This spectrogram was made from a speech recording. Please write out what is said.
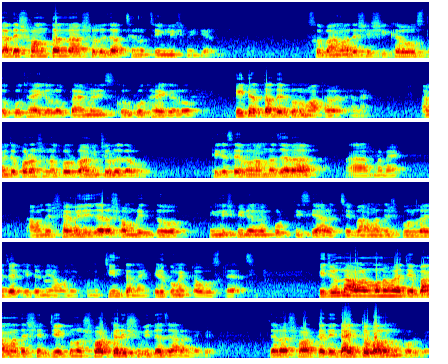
তাদের সন্তানরা আসলে যাচ্ছেন হচ্ছে ইংলিশ মিডিয়াম সো বাংলাদেশের শিক্ষা ব্যবস্থা কোথায় গেল প্রাইমারি স্কুল কোথায় গেল, এটা তাদের কোনো মাথা ব্যথা নাই। আমি তো পড়াশোনা করব, আমি চলে যাব। ঠিক আছে? এবং আমরা যারা মানে আমাদের ফ্যামিলি যারা সমৃদ্ধ ইংলিশ মিডিয়ামে পড়তেছি আর হচ্ছে বাংলাদেশ গোল্লায় যাক, এটা নিয়ে আমাদের কোনো চিন্তা নাই। এরকম একটা অবস্থায় আছি। এই জন্য আমার মনে হয় যে বাংলাদেশের যে কোনো সরকারি সুবিধা যারা নেবে, যারা সরকারি দায়িত্ব পালন করবে,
